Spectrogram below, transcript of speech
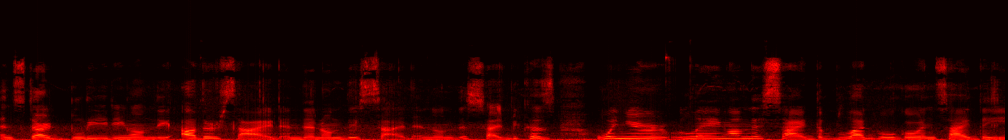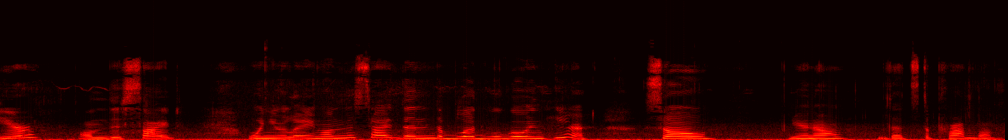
and start bleeding on the other side and then on this side and on this side because when you're laying on this side the blood will go inside the ear on this side. When you're laying on this side then the blood will go in here. So you know that's the problem.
